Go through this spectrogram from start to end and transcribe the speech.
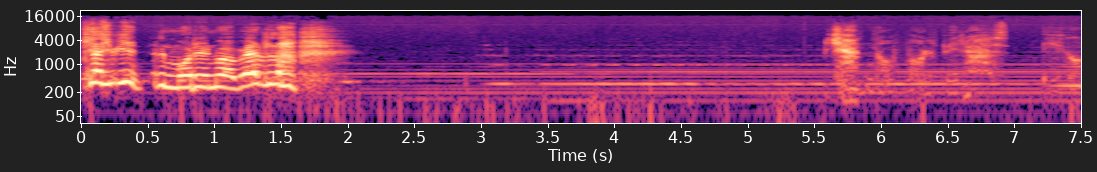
que ahí viene el moreno a verla. Ya no volverás, hijo.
